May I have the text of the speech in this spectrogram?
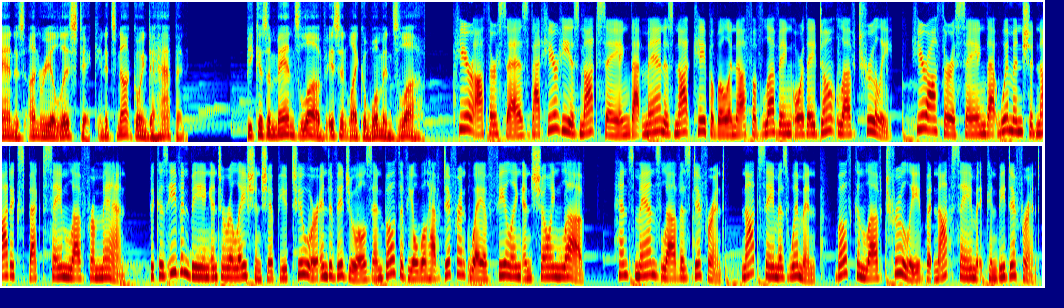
man is unrealistic and it's not going to happen. Because a man's love isn't like a woman's love. Here author says that here he is not saying that man is not capable enough of loving or they don't love truly. Here author is saying that women should not expect same love from man, because even being into relationship you two are individuals and both of you will have different way of feeling and showing love. Hence man's love is different, not same as women, both can love truly but not same it can be different.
